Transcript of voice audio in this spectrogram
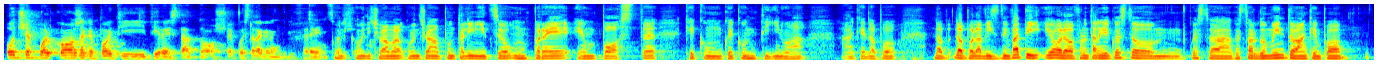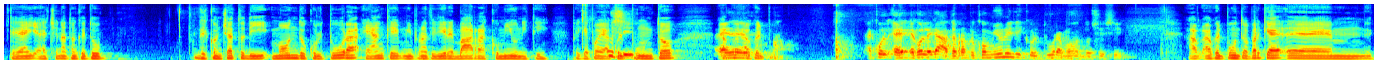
o c'è qualcosa che poi ti, ti resta addosso? E questa è la grande differenza. Come, come, dicevamo, come, dicevamo, appunto all'inizio, un pre e un post che comunque continua anche dopo, dopo, dopo la visita. Infatti io volevo affrontare anche questo, questo, questo argomento, anche un po' che hai accennato anche tu del concetto di mondo, cultura e anche, mi permette di dire, barra community, perché poi a quel sì. punto... A, eh, a quel, è, è, collegato, è proprio community, cultura, mondo, sì sì a, a quel punto, perché ehm,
